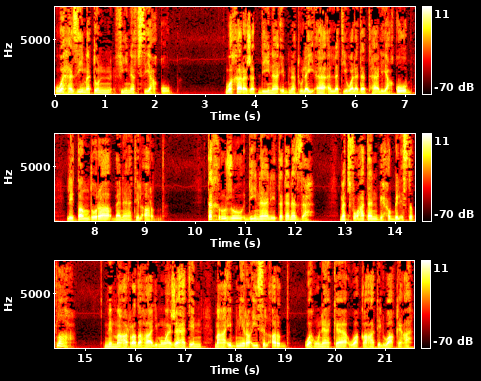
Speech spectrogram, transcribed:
وهزيمة في نفس يعقوب. وخرجت دينا ابنة ليئة التي ولدتها ليعقوب لتنظر بنات الأرض. تخرج دينا لتتنزه مدفوعة بحب الاستطلاع مما عرضها لمواجهة مع ابن رئيس الأرض وهناك وقعت الواقعة.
